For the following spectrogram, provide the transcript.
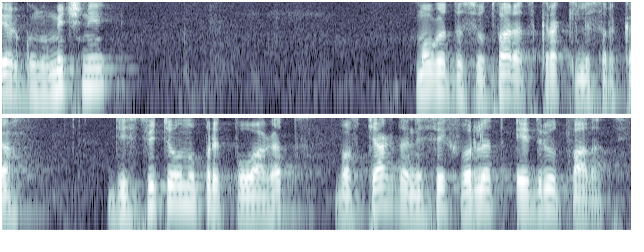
ергономични, могат да се отварят с крак или с ръка. Действително предполагат в тях да не се хвърлят едри отпадъци.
